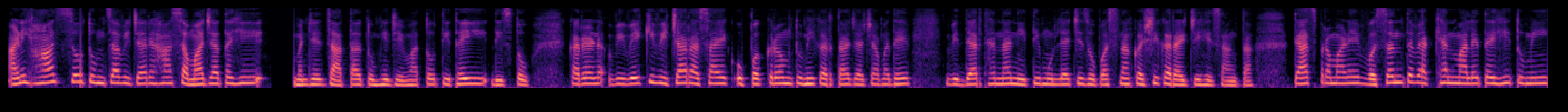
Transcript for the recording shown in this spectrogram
आणि हाच जो तुमचा विचार हा समाजातही म्हणजे जाता तुम्ही जेव्हा तो तिथेही दिसतो. कारण विवेकी विचार असा एक उपक्रम तुम्ही करता ज्याच्यामध्ये विद्यार्थ्यांना नीतिमूल्याची जोपासना कशी करायची हे सांगता. त्याचप्रमाणे वसंत व्याख्यानमालेतही तुम्ही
